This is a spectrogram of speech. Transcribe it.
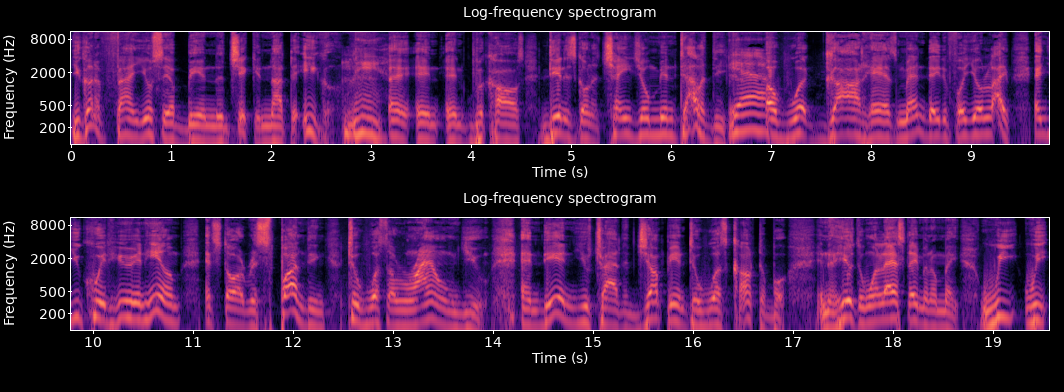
you're gonna find yourself being the chicken, not the eagle. Man. and and, and because then it's gonna change your mentality Yeah. of what God has mandated for your life, and you quit hearing Him and start responding to what's around you, and then you try to jump into what's comfortable. And here's the one last statement I'll make: we we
